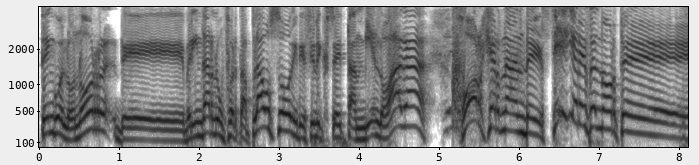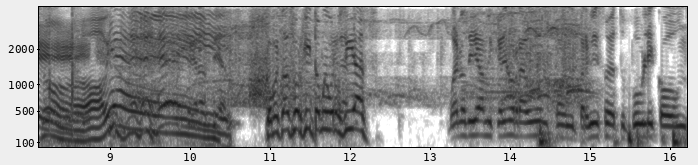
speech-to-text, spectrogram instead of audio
Tengo el honor de brindarle un fuerte aplauso y decirle que usted también lo haga. Jorge Hernández, Tigres del Norte. bien. Gracias. ¿Cómo estás, Jorgito? Muy buenos días. Buenos días, mi querido Raúl. Con permiso de tu público, un,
